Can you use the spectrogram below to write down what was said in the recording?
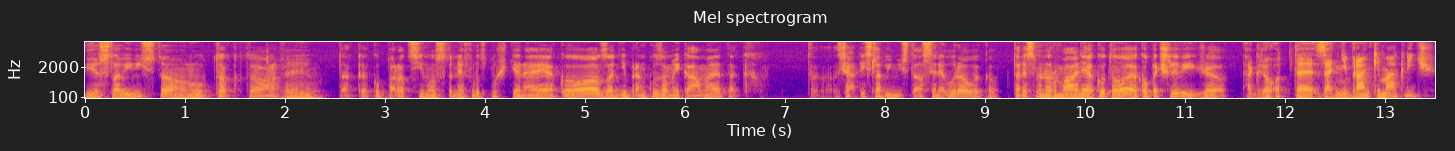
Je slabý místo, no tak to já nevím, tak jako parací most je furt spuštěný, jako zadní branku zamykáme, tak žádný slabý místa asi nebudou. Jako. Tady jsme normálně jako to, jako pečliví, že jo. A kdo od té zadní branky má klíč?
